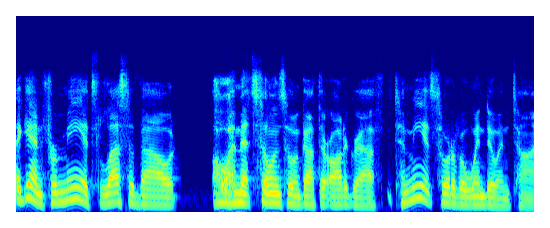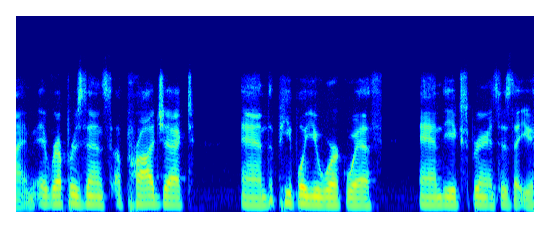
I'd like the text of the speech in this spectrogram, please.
again for me it's less about oh I met so and so and got their autograph. To me, it's sort of a window in time. It represents a project and the people you work with and the experiences that you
